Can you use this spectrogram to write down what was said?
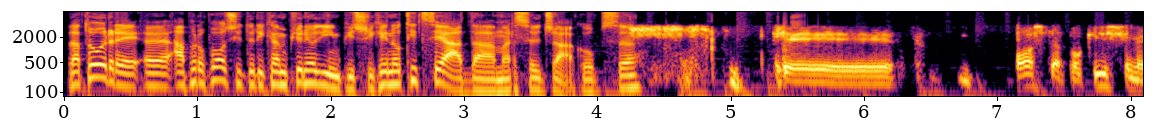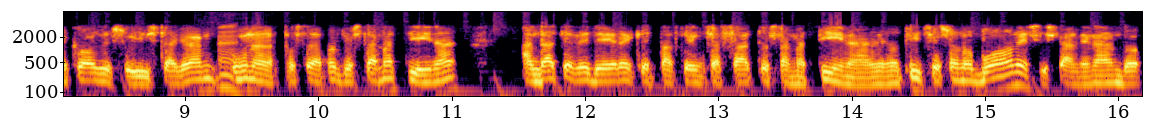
La Torre, eh, a proposito di campioni olimpici, che notizie ha da Marcel Jacobs? Che posta pochissime cose su Instagram, eh. una l'ha postata proprio stamattina, andate a vedere che partenza ha fatto stamattina. Le notizie sono buone, si sta allenando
